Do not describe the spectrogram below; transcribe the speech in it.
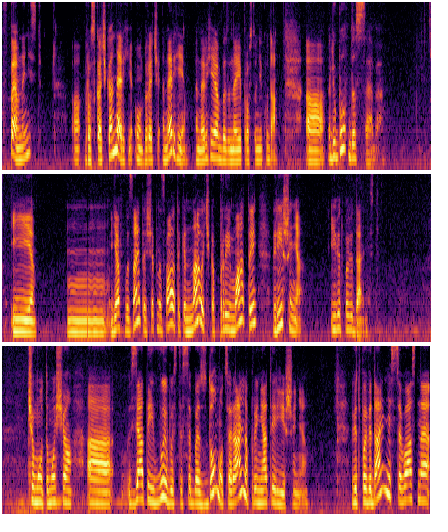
впевненість, розкачка енергії. О, до речі, енергія. Енергія без неї просто нікуди. Любов до себе. І я б, ви знаєте, ще б назвала таке навичка приймати рішення і відповідальність. Чому? Тому що а, взяти і вивести себе з дому це реально прийняти рішення. Відповідальність це, власне,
